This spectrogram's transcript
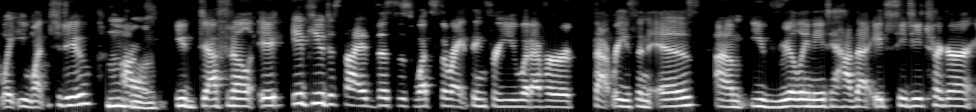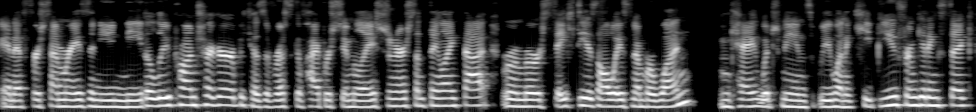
what you want to do. Mm-hmm. Um, you definitely, if you decide this is what's the right thing for you, whatever that reason is, um, you really need to have that HCG trigger. And if for some reason you need a Lupron trigger because of risk of hyperstimulation or something like that, remember safety is always number one. Okay, which means we want to keep you from getting sick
